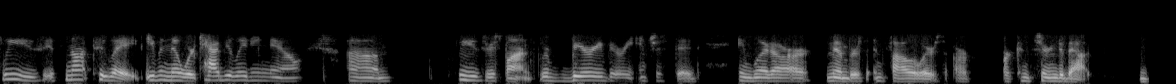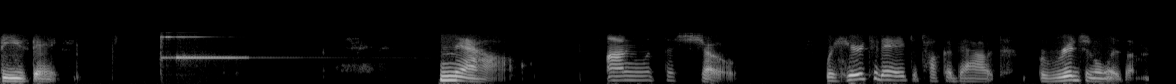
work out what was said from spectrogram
please, it's not too late. Even though we're tabulating now, um, please respond. We're very, very interested in what our members and followers are, are concerned about these days. Now, on with the show. We're here today to talk about originalism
